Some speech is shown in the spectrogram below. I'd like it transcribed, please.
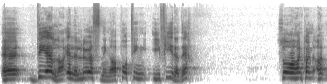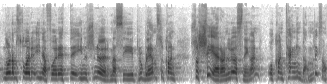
eh, deler eller løsninger på ting i 4D. Så kan, Når de står innenfor et ingeniørmessig problem, så, kan, så ser han løsningene og kan tegne dem. liksom.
